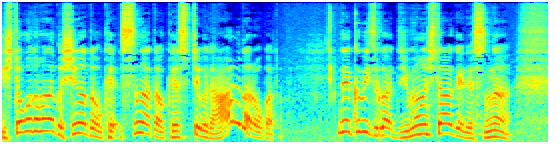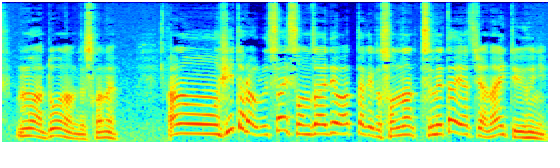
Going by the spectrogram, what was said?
一言もなく姿を姿を消すということはあるだろうかと。で、クビセクは自問したわけですが、まあどうなんですかね。あのー、ヒトラーうるさい存在ではあったけど、そんな冷たいやつじゃないというふうに。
